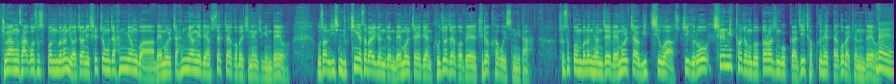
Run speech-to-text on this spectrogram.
중앙사고수습본부는 여전히 실종자 1명과 매몰자 1명에 대한 수색 작업을 진행 중인데요. 우선 26층에서 발견된 매몰자에 대한 구조 작업에 주력하고 있습니다. 수습본부는 현재 매몰자 위치와 수직으로 7m 정도 떨어진 곳까지 접근했다고 밝혔는데요. 네.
